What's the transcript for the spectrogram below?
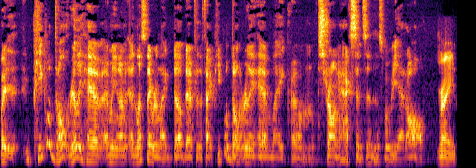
But it, people don't really have i mean um, unless they were like dubbed after the fact people don't really have like um strong accents in this movie at all. Right.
